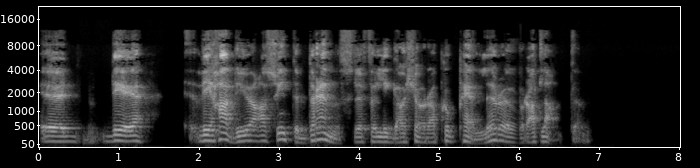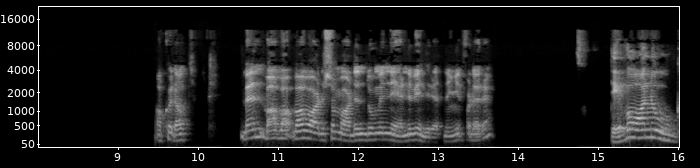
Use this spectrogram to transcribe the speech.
eh det, vi hade ju alltså inte bränsle för att ligga och köra propeller över Atlanten. Akkurat. Men vad, vad, vad var det som var den dominerande vindriktningen för er? Det var nog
